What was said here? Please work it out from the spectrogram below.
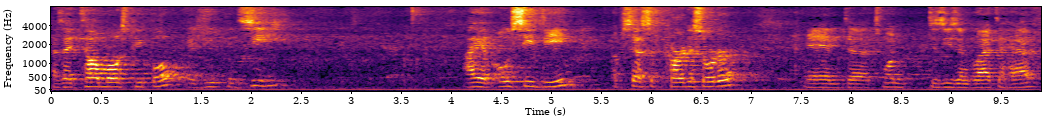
As I tell most people, as you can see, I have OCD, obsessive car disorder, and uh, it's one disease I'm glad to have.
